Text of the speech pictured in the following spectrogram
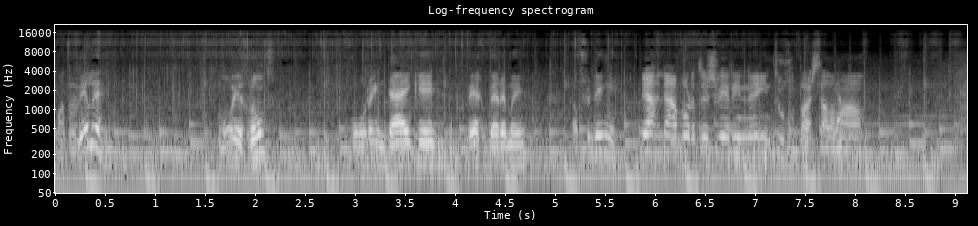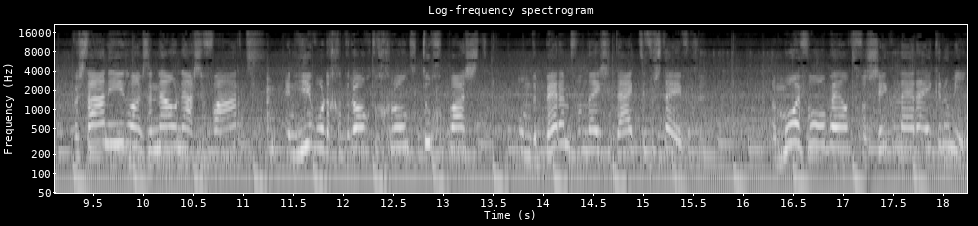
Wat we willen. Mooie grond. Boren in dijken, wegbermen, dat soort dingen. Ja, daar wordt het dus weer in, in toegepast allemaal. We staan hier langs de Nauwnaarse Vaart. En hier wordt de gedroogde grond toegepast om de berm van deze dijk te verstevigen. Een mooi voorbeeld van circulaire economie.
